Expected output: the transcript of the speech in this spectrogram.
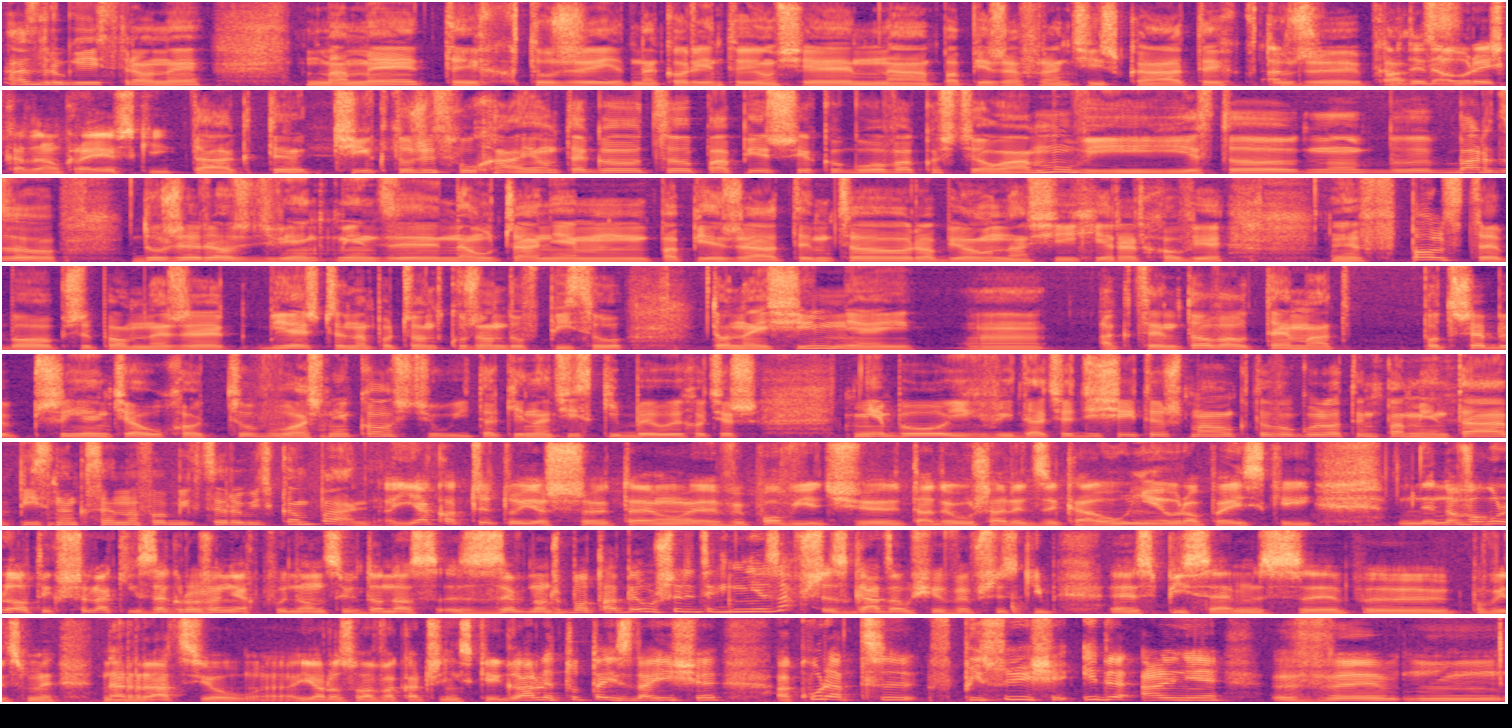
a z drugiej strony mamy tych, którzy jednak orientują się na papieża Franciszka, tych, którzy... A kardynał Ryś, kardynał Krajewski. Tak, ty, ci, którzy słuchają tego, co papież jako głowa kościoła mówi. Jest to no, bardzo duży rozdźwięk między nauczaniem papieża, a tym, co robią nasi hierarchowie w Polsce, bo przypomnę, że jeszcze na początku rządów PiSu to najsilniej e, akcentował temat potrzeby przyjęcia uchodźców właśnie Kościół. I takie naciski były, chociaż nie było ich widać, a dzisiaj to już mało kto w ogóle o tym pamięta, a PiS na ksenofobii chce robić kampanię. Jak odczytujesz e, tę wypowiedź e, Tadeusza Rydzyka o Unii Europejskiej? No w ogóle o tych wszelakich zagrożeniach płynących do nas z zewnątrz, bo Tadeusz Rydzyk nie zawsze zgadzał się we wszystkim e, z PiSem, z powiedzmy narracją Jarosława Kaczyńskiego, ale tutaj zdaje się akurat wpisuje się idealnie w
